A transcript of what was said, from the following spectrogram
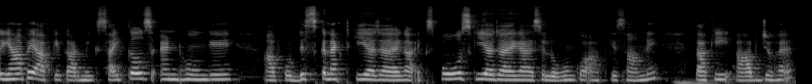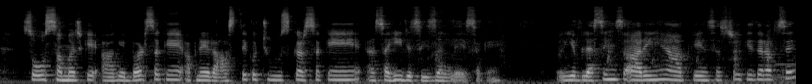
तो यहाँ पे आपके कार्मिक साइकिल्स एंड होंगे, आपको डिसकनेक्ट किया जाएगा एक्सपोज किया जाएगा ऐसे लोगों को आपके सामने, ताकि आप जो है सोच समझ के आगे बढ़ सकें, अपने रास्ते को चूज़ कर सकें सही डिसीज़न ले सकें। तो ये ब्लेसिंग्स आ रही हैं आपके इंसेस्टर की तरफ़ से।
